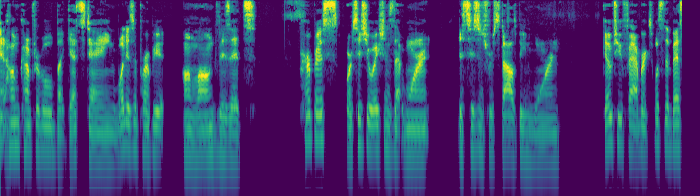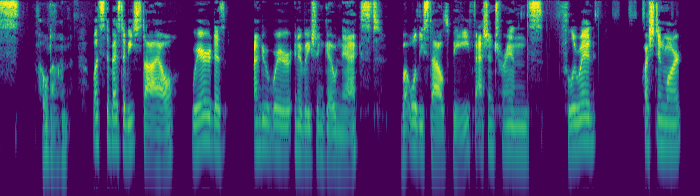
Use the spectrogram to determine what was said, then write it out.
at home comfortable but guest staying. What is appropriate on long visits? Purpose or situations that warrant decisions for styles being worn. Go to fabrics. What's the best? Hold on. What's the best of each style? Where does underwear innovation go next? What will these styles be? Fashion trends, fluid, question mark,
